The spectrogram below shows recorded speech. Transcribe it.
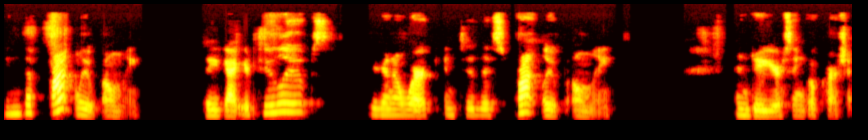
in the front loop only. So you got your two loops, you're going to work into this front loop only and do your single crochet.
